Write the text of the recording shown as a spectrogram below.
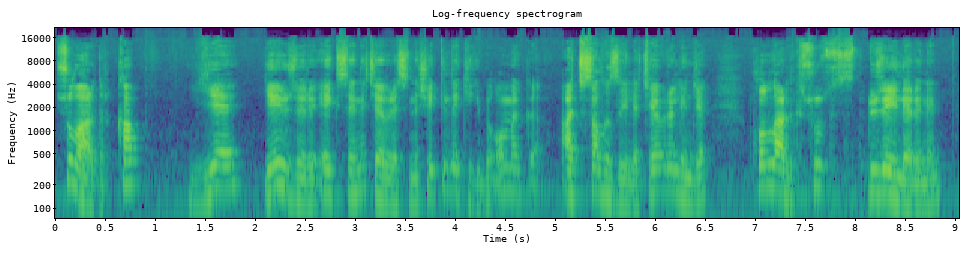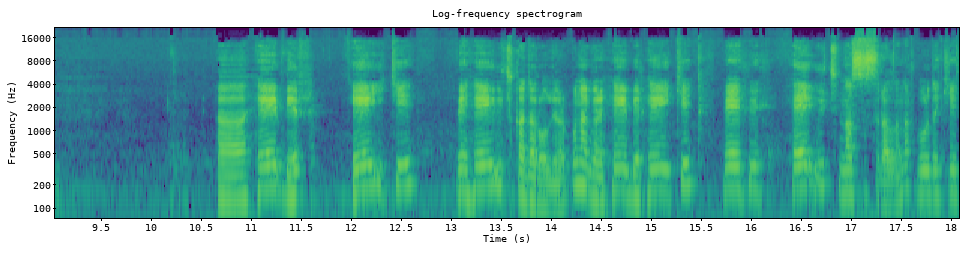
su vardır. Kap y, y üzeri ekseni çevresinde şekildeki gibi omega açısal hızıyla çevrilince kollardaki su düzeylerinin e, H1, H2 ve H3 kadar oluyor. Buna göre H1, H2 ve H3 nasıl sıralanır? Buradaki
